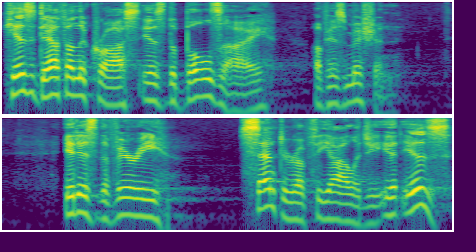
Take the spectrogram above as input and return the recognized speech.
His death on the cross is the bullseye of his mission. It is the very center of theology. It is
